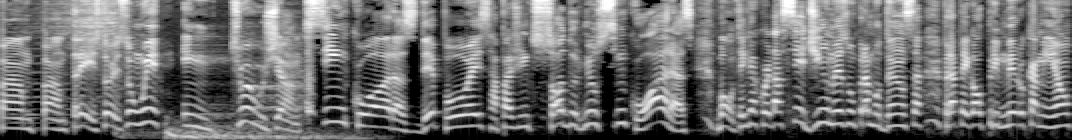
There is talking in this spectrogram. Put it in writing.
Pam, pam, 3, 2, 1 e Intrusion. 5 horas depois. Rapaz, a gente só dormiu 5 horas? Bom, tem que acordar cedinho mesmo pra mudança, pra pegar o primeiro caminhão.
